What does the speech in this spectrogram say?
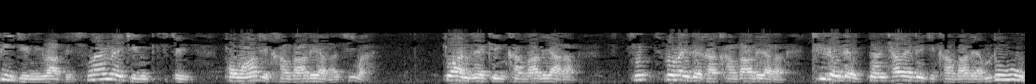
သိချင်နေပါသေးလှမ်းနေချင်းချင်းဖုံအားဖြင့်ခံစားရတာရှိပါတယ်ကြွနေတဲ့ခင်ခံစားရတာ ဆွတ်လိုက်တဲ့အခါခံစားရတာထိလိုက်တဲ့တန်ချလိုက်တဲ့ချိန်ခံစားရမတူဘူး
